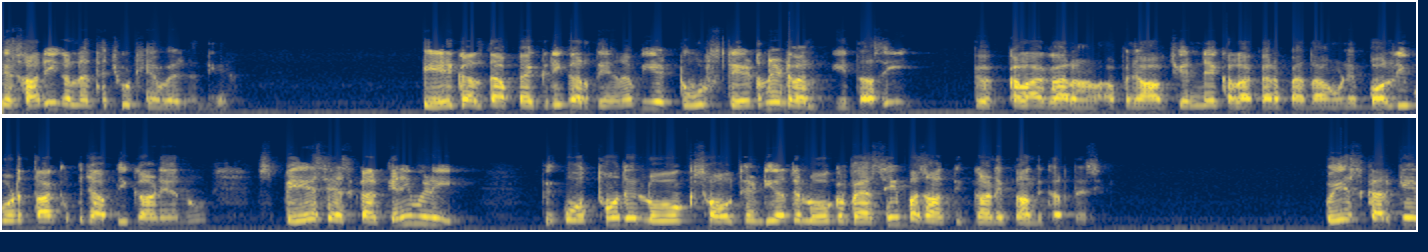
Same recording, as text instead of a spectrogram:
ਇਹ ਸਾਰੀ ਗੱਲਾਂ ਇੱਥੇ ਝੂਠੀਆਂ ਪੈ ਜਾਂਦੀਆਂ। ਇਹ ਗੱਲ ਤਾਂ ਆਪਾਂ ਐਗਰੀ ਕਰਦੇ ਹਾਂ ਨਾ ਵੀ ਇਹ ਟੂਲ ਸਟੇਟ ਨੇ ਡਿਵੈਲਪ ਕੀਤਾ ਸੀ। ਕਲਾਕਾਰਾਂ, ਪੰਜਾਬ 'ਚ ਇੰਨੇ ਕਲਾਕਾਰ ਪੈਦਾ ਹੋਣੇ ਬਾਲੀਵੁੱਡ ਤੱਕ ਪੰਜਾਬੀ ਗਾਣਿਆਂ ਨੂੰ ਸਪੇਸ ਇਸ ਕਰਕੇ ਨਹੀਂ ਮਿਲੀ ਵੀ ਉੱਥੋਂ ਦੇ ਲੋਕ ਸਾਊਥ ਇੰਡੀਆ ਦੇ ਲੋਕ ਵੈਸੇ ਹੀ ਬਸੰਤ ਗਾਣੇ ਪਸੰਦ ਕਰਦੇ ਸੀ। ਉਹ ਇਸ ਕਰਕੇ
